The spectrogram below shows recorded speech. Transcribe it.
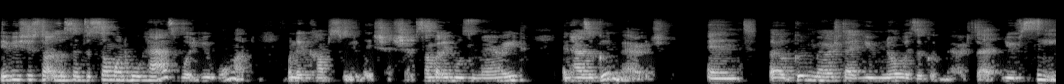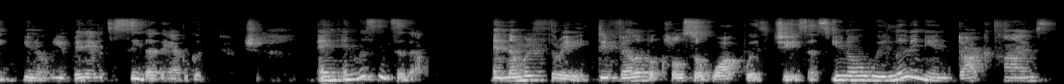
Maybe you should start listening to someone who has what you want when it comes to relationships. Somebody who's married and has a good marriage and a good marriage that you know is a good marriage that you've seen, you know, you've been able to see that they have a good. And and listen to them. And number three, develop a closer walk with Jesus. You know, we're living in dark times,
